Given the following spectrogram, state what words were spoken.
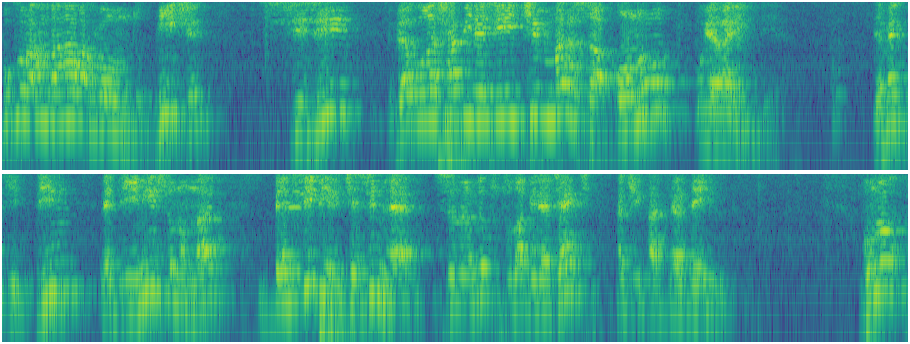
Bu Kur'an bana vahyolundu. Niçin? Sizi ve ulaşabileceği kim varsa onu uyarayım diye. Demek ki din ve dini sunumlar belli bir kesimle sınırlı tutulabilecek hakikatler değil. Bunu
